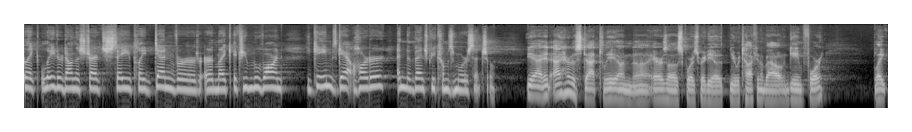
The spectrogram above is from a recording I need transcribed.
like later down the stretch, say you play Denver, or like if you move on, games get harder and the bench becomes more essential. Yeah, and I heard a stat today on uh, Arizona Sports Radio. You were talking about Game Four. Like,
